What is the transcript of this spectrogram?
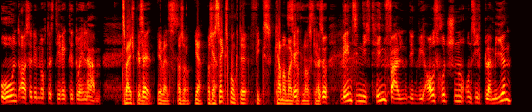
und außerdem noch das direkte Duell haben. Zwei Spiele das heißt, jeweils. Also ja, also ja. sechs Punkte fix, kann man mal sechs, davon ausgehen. Also wenn sie nicht hinfallen und irgendwie ausrutschen und sich blamieren,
